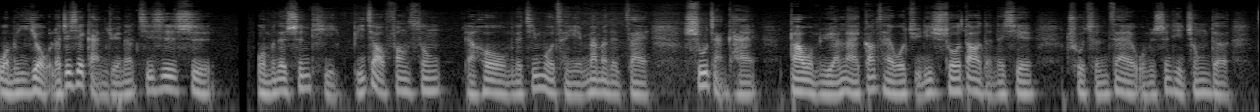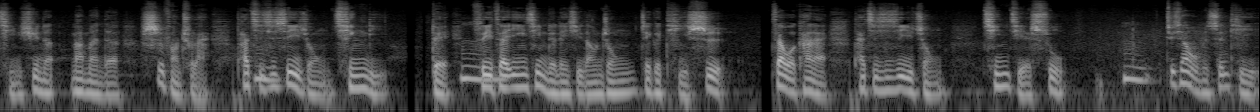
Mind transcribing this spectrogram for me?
我们有了这些感觉呢，其实是我们的身体比较放松，然后我们的筋膜层也慢慢的在舒展开，把我们原来刚才我举例说到的那些储存在我们身体中的情绪呢，慢慢的释放出来。它其实是一种清理。对，所以在阴性的练习当中，这个体式，在我看来，它其实是一种清洁术。嗯，就像我们身体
